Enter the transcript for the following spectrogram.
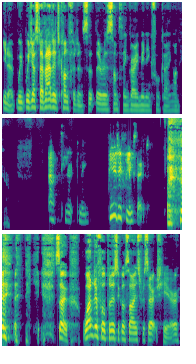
you know we, we just have added confidence that there is something very meaningful going on here. Absolutely, beautifully said. so wonderful political science research here.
